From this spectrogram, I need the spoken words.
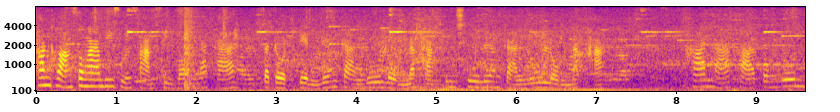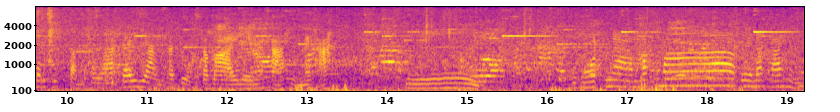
คันขวางทรง RB 0 3สีบอลนะคะ จะโดดเด่นเรื่องการลู่ลมนะคะ ขึ้นชื่อเรื่องการลู่ลมนะคะข้านนาขาตรงรุ่นบรรทุกสัมภาระได้อย่างสะดวกสบายเลยนะคะเห็นไหมคะนี่งดงามมากๆเลยนะคะเห็นไหม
